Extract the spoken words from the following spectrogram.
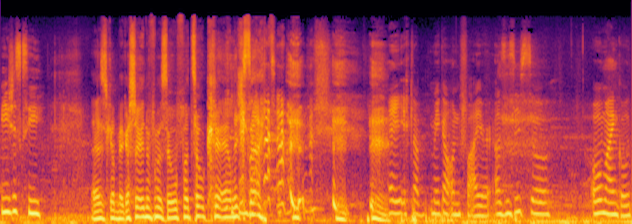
wie war es? Gewesen? Es ist mega schön auf dem Sofa zu zocken, ehrlich gesagt. hey, ich glaube, mega on fire. Also es ist so, oh mein Gott.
